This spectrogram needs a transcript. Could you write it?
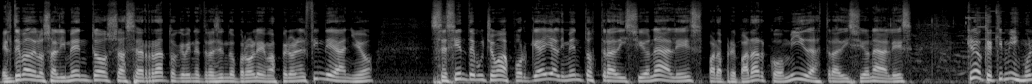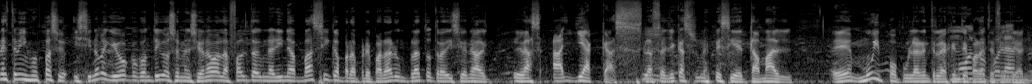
El tema de los alimentos hace rato que viene trayendo problemas, pero en el fin de año se siente mucho más porque hay alimentos tradicionales para preparar comidas tradicionales. Creo que aquí mismo, en este mismo espacio, y si no me equivoco contigo, se mencionaba la falta de una harina básica para preparar un plato tradicional, las ayacas. Las ayacas es una especie de tamal, ¿eh? muy popular entre la gente para este fin de año.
